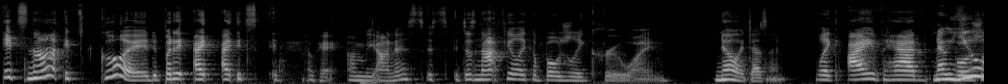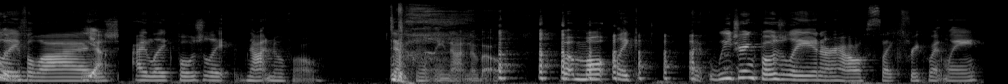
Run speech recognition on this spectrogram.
It's not. It's good, but it. I. I it's it, okay. I'm gonna be honest. It's. It does not feel like a Beaujolais Cru wine. No, it doesn't. Like I've had Now you- Beaujolais Village. Yeah. I like Beaujolais, not Nouveau. Definitely not Nouveau. But mo- like we drink Beaujolais in our house like frequently.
